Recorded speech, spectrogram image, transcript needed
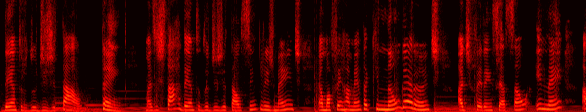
dentro do digital? Tem. Mas estar dentro do digital simplesmente é uma ferramenta que não garante a diferenciação e nem a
